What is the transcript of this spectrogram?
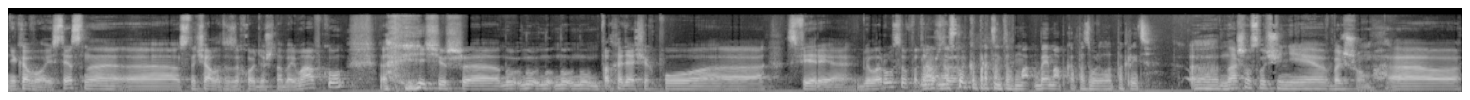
никого. Естественно, э, сначала ты заходишь на баймавку, ищешь э, ну, ну, ну, ну, ну, подходящих по э, сфере белорусов, потому На, что... на сколько процентов ма- бэймапка позволила покрыть? Э, В нашем случае не в большом. Э,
